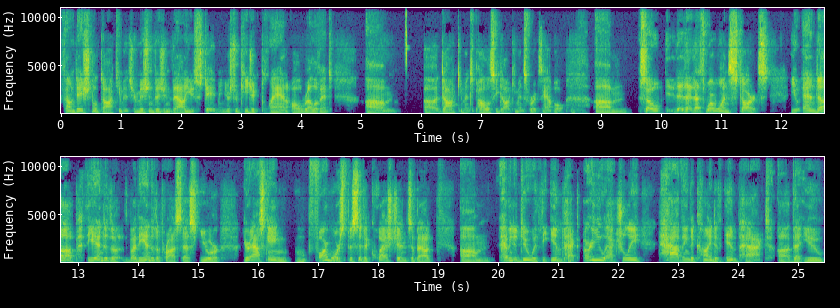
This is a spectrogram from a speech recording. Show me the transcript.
foundational documents, your mission, vision, value statement, your strategic plan, all relevant um, uh, documents, policy documents, for example. Um, so th- that's where one starts. You end up the end of the by the end of the process, you're you're asking far more specific questions about um, having to do with the impact. Are you actually having the kind of impact uh, that you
